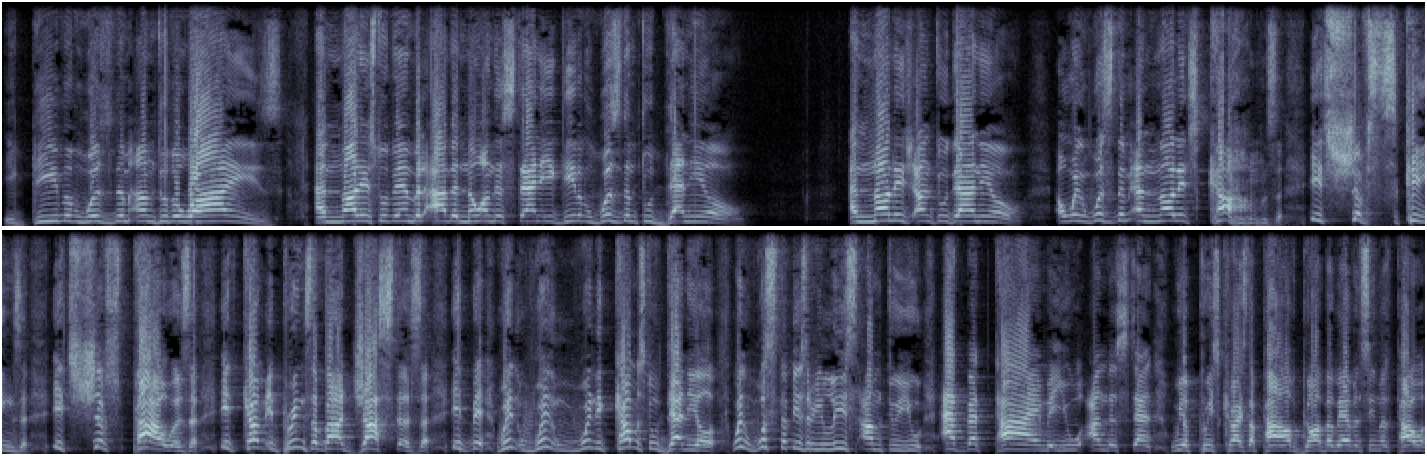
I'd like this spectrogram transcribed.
He giveth wisdom unto the wise, and knowledge to them that have no understanding. He giveth wisdom to Daniel, and knowledge unto Daniel. And when wisdom and knowledge comes, it shifts kings, it shifts powers, it come, it brings about justice. It be, when, when, when it comes to Daniel, when wisdom is released unto you, at that time you understand we have preached Christ, the power of God, but we haven't seen much power,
